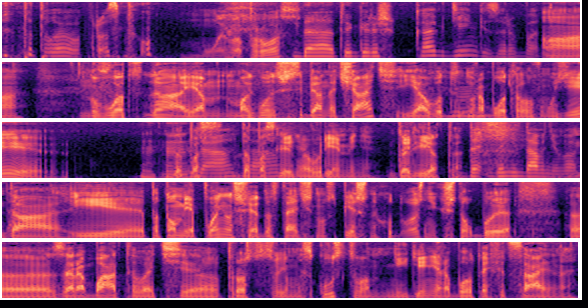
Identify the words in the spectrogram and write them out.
Это твой вопрос был. Мой вопрос? Да, ты говоришь, как деньги зарабатывать? А, ну вот, да, я могу с себя начать. Я вот mm работал в музее mm до, пос- да, до да. последнего времени, до лета. До, до недавнего, да. Да, и потом я понял, что я достаточно успешный художник, чтобы э, зарабатывать э, просто своим искусством, нигде не работая официально.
